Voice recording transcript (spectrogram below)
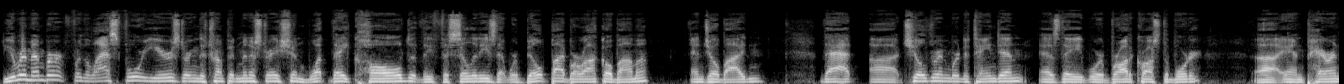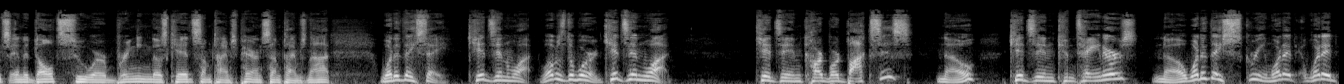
Do you remember for the last four years during the Trump administration what they called the facilities that were built by Barack Obama and Joe Biden that uh, children were detained in as they were brought across the border? Uh, and parents and adults who were bringing those kids, sometimes parents, sometimes not. What did they say? Kids in what? What was the word? Kids in what? Kids in cardboard boxes? No. Kids in containers? No. What did they scream? What did what did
